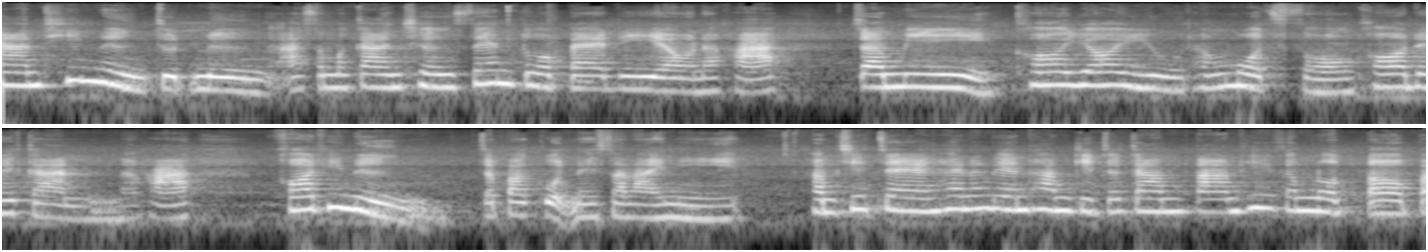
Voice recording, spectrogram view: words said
งานที่ 1.1 อสมการเชิงเส้นตัวแปรเดียวนะคะ จะมีข้อย่อยอยู่ทั้งหมด 2 ข้อด้วยกันนะคะ ข้อที่ 1 จะปรากฏในสไลด์นี้คำชี้แจงให้นักเรียนทำกิจกรรมตามที่กำหนดต่อไป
